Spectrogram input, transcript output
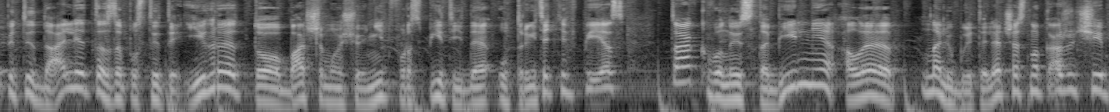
піти далі та запустити ігри, то бачимо, що Need for Speed йде у 30 FPS. Так, вони стабільні, але на любителя, чесно кажучи,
